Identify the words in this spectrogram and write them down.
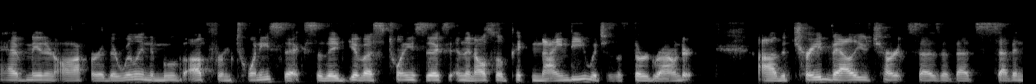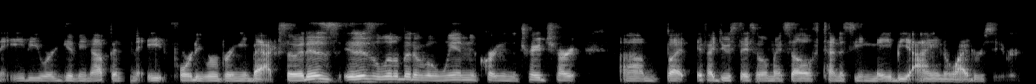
have made an offer. They're willing to move up from 26. So they'd give us 26 and then also pick 90, which is a third rounder. Uh, the trade value chart says that that's 780 we're giving up and 840 we're bringing back. So it is it is a little bit of a win according to the trade chart. Um, but if I do say so myself, Tennessee may be eyeing a wide receiver.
